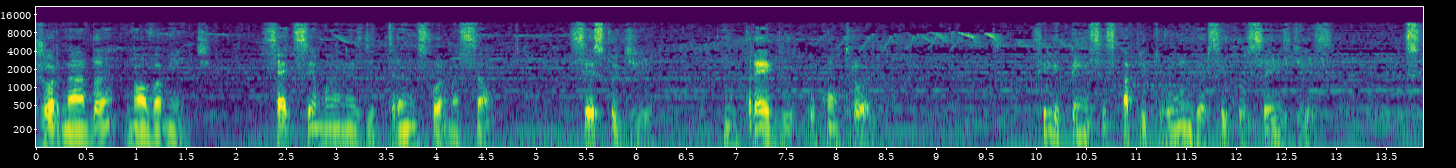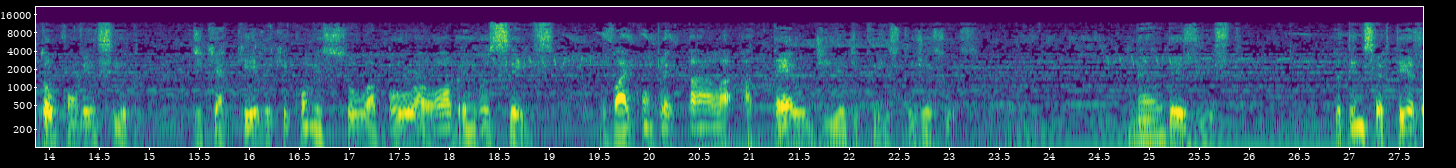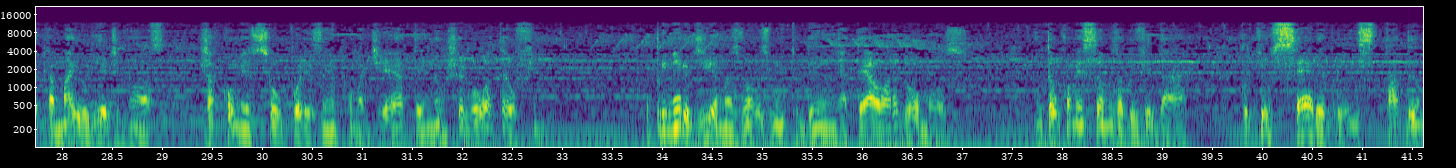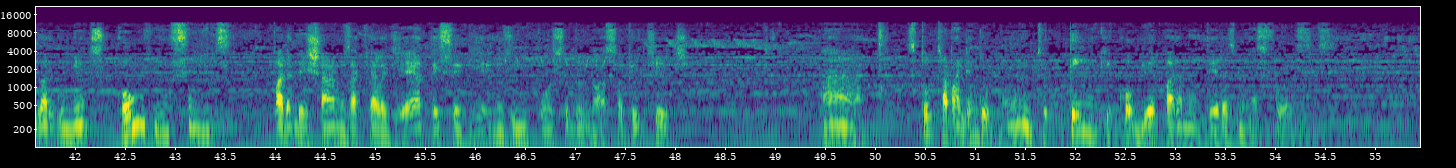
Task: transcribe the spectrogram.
Jornada novamente. Sete semanas de transformação. Sexto dia. Entregue o controle. Filipenses capítulo 1, versículo 6 diz: Estou convencido de que aquele que começou a boa obra em vocês vai completá-la até o dia de Cristo Jesus. Não desista. Eu tenho certeza que a maioria de nós já começou, por exemplo, uma dieta e não chegou até o fim. O primeiro dia nós vamos muito bem até a hora do almoço. Então começamos a duvidar, porque o cérebro está dando argumentos convincentes para deixarmos aquela dieta e seguirmos o impulso do nosso apetite. Ah, estou trabalhando muito, tenho que comer para manter as minhas forças.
